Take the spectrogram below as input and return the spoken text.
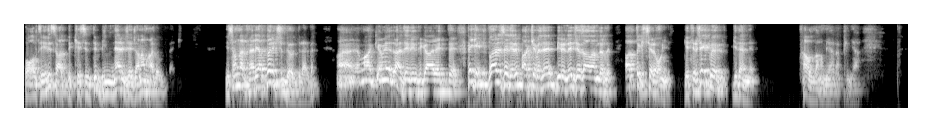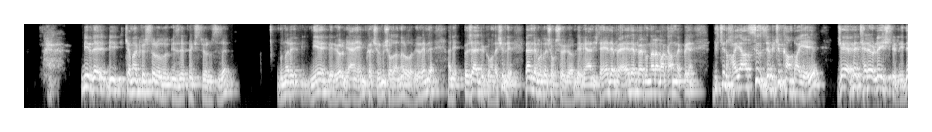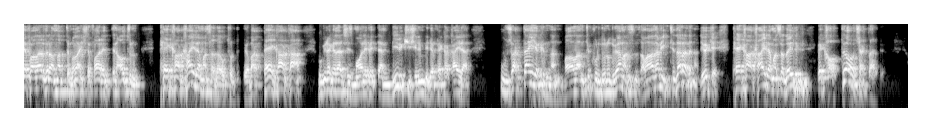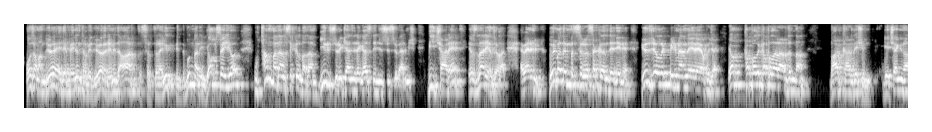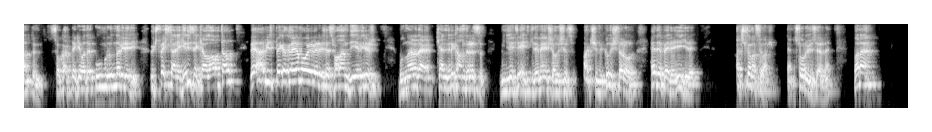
O 6-7 saatlik kesinti binlerce cana mal oldu belki. İnsanlar feryatlar içinde öldüler be. Ha, Mahkemeye zaten intikal etti. Peki farz edelim mahkemede birini cezalandırdık. Attık içeri 10 yıl. Getirecek mi gidenleri? Allah'ım ya Rabbim ya. Bir de bir Kemal Kılıçdaroğlu izletmek istiyorum size. Bunları niye veriyorum? Yani hem kaçırmış olanlar olabilir hem de hani özel bir konuda. Şimdi ben de burada çok söylüyorum değil mi? Yani işte HDP, HDP bunlara bakanlık. Bütün hayasızca bütün kampanyayı CHP terörle işbirliği. Defalardır anlattım ulan işte Fahrettin Altun'un PKK ile masada oturduk diyor. Bak PKK bugüne kadar siz muhalefetten bir kişinin bile PKK ile uzaktan yakından bağlantı kurduğunu duyamazsınız. Ama adam iktidar adına diyor ki PKK ile masadaydık ve kalktı alçaklar. O zaman diyor HDP'nin tabii diyor önemi daha arttı. Sırtına yük bindi. Bunları yok sayıyor. Utanmadan sıkılmadan bir sürü kendine gazeteci süsü vermiş. Bir çare yazılar yazıyorlar. Efendim duymadın mı sırrı sakın dediğini? Yüz yıllık bilmem neyle yapacak. Yok kapalı kapılar ardından. Var kardeşim geçen gün anlattım. Sokaktaki vata umurunda bile değil. 3-5 tane geri zekalı aptal veya biz PKK'ya mı oy vereceğiz falan diyebilir. Bunlara da kendini kandırırsın milleti etkilemeye çalışırsın. Bak şimdi Kılıçdaroğlu HDP ile ilgili açıklaması var. Yani soru üzerine. Bana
